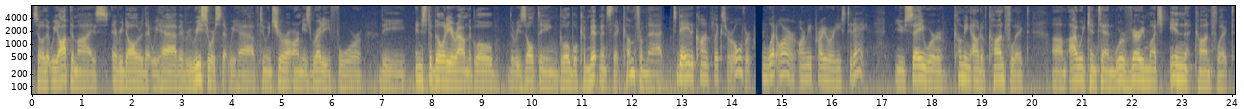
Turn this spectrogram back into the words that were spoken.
so that we optimize every dollar that we have, every resource that we have to ensure our Army's ready for the instability around the globe, the resulting global commitments that come from that. Today the conflicts are over. And what are Army priorities today? You say we're coming out of conflict. Um, I would contend we're very much in conflict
